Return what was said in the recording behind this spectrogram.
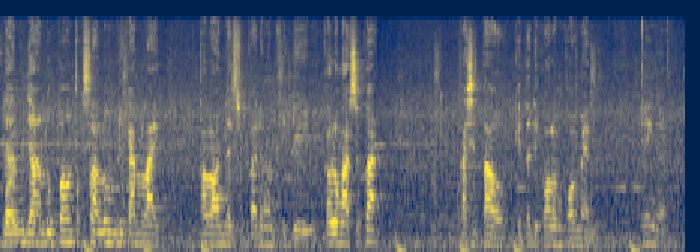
Dan jangan lupa untuk selalu memberikan like kalau Anda suka dengan video ini. Kalau nggak suka, kasih tahu kita di kolom komen. Iya nggak?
